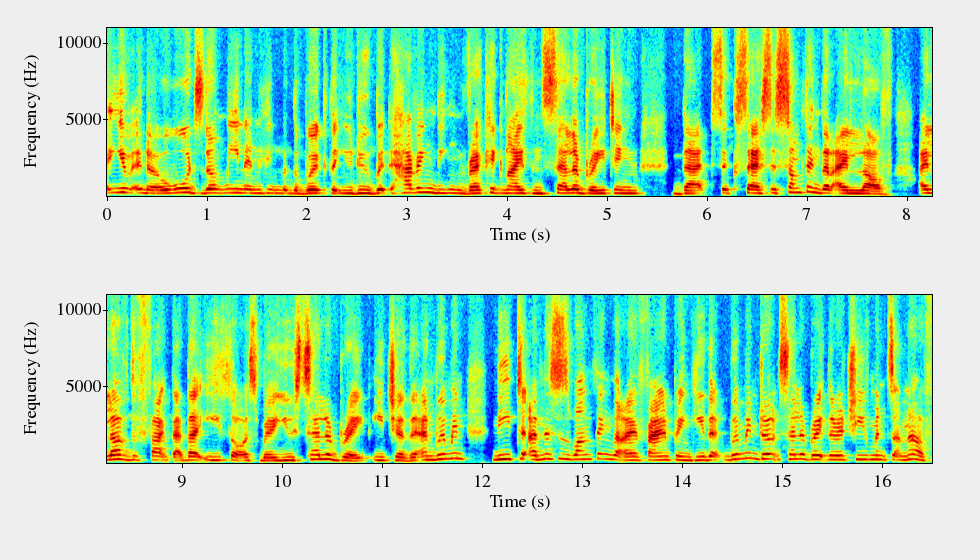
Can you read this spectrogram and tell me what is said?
Even you know awards don't mean anything but the work that you do, but having been recognized and celebrating that success is something that I love. I love the fact that that ethos where you celebrate each other and women need to. And this is one thing that I found, Pinky, that women don't celebrate their achievements enough.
